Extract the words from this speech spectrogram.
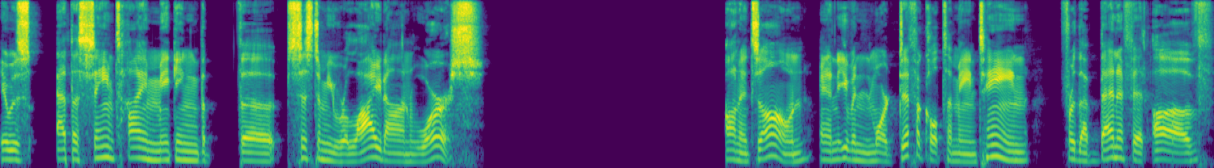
it was at the same time making the, the system you relied on worse on its own and even more difficult to maintain for the benefit of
